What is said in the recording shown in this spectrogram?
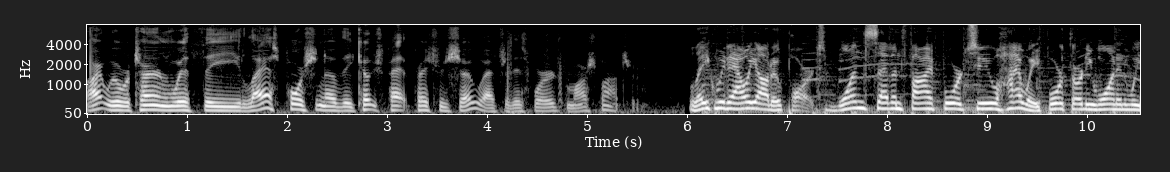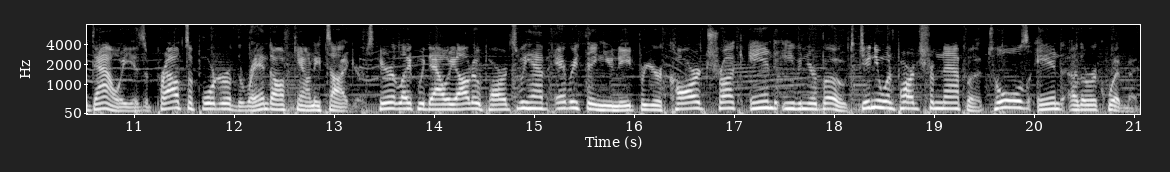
All right, we'll return with the last portion of the Coach Pat Prestridge show after this word from our sponsor. Lake Wedowee Auto Parts, 17542 Highway 431 in Wedowee, is a proud supporter of the Randolph County Tigers. Here at Lake Wedowee Auto Parts, we have everything you need for your car, truck, and even your boat. Genuine parts from Napa, tools, and other equipment.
